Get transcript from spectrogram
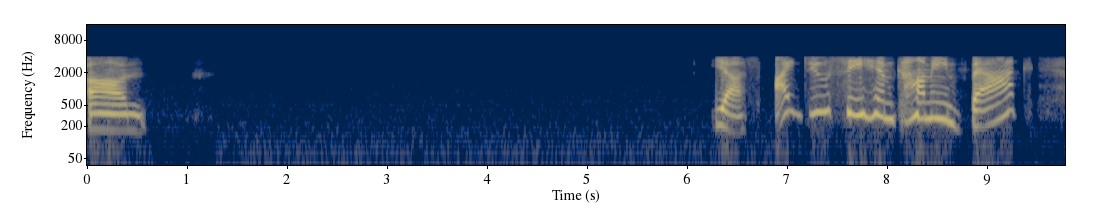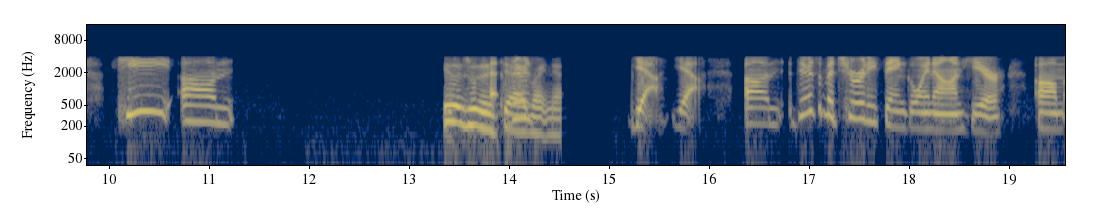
Um, yes, I do see him coming back. He um He lives with his Uh, dad right now. Yeah, yeah. Um, there's a maturity thing going on here. Um,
